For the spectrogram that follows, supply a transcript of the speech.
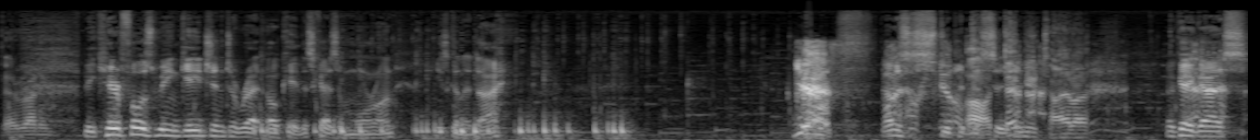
They're running. Be careful as we engage into red. Okay, this guy's a moron. He's gonna die. Yes! That was a stupid kill. Oh, decision. damn you, Tyler. Okay, guys.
